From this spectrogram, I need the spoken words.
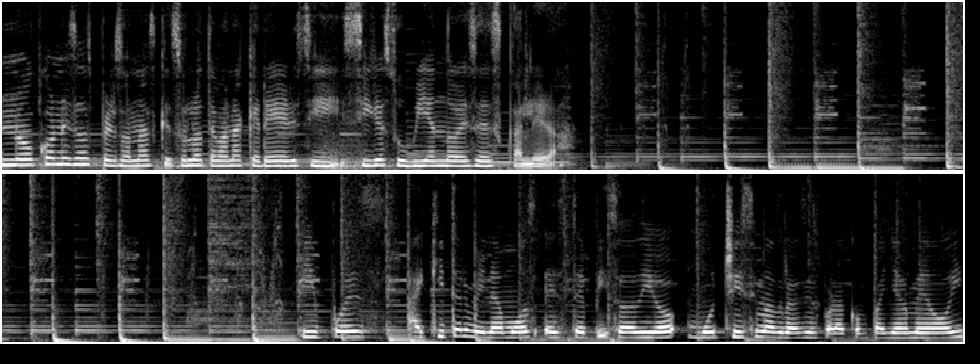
no con esas personas que solo te van a querer si sigues subiendo esa escalera. Y pues aquí terminamos este episodio. Muchísimas gracias por acompañarme hoy.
